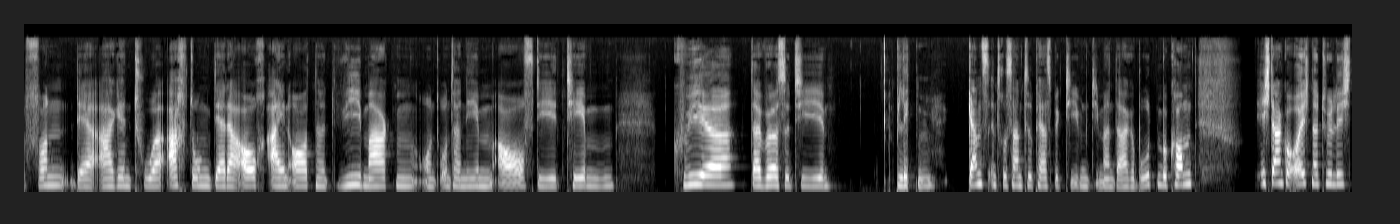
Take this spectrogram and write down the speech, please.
von der Agentur Achtung, der da auch einordnet, wie Marken und Unternehmen auf die Themen Queer, Diversity blicken. Ganz interessante Perspektiven, die man da geboten bekommt. Ich danke euch natürlich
